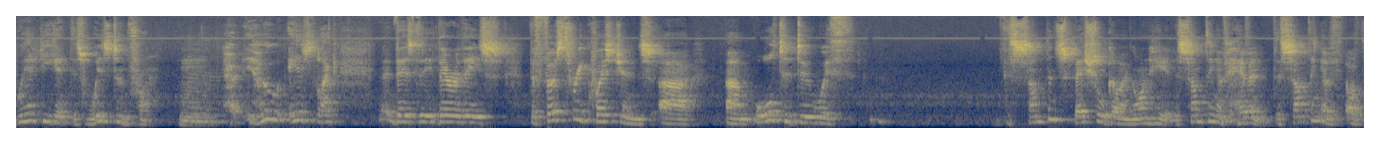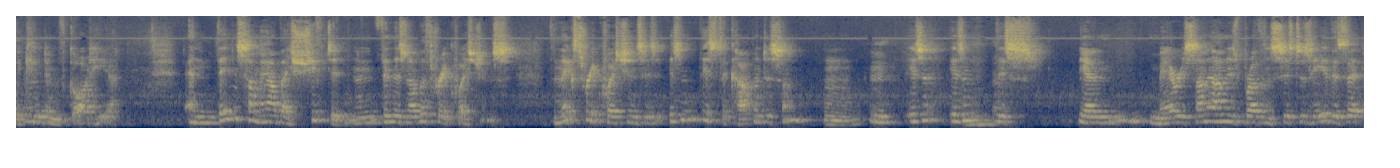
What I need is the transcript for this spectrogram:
where did he get this wisdom from? Mm. Who- Who is like? There's the, there are these. The first three questions are um, all to do with there's something special going on here. There's something of heaven. There's something of, of the mm. kingdom of God here. And then somehow they shifted. And then there's another three questions. The next three questions is Isn't this the carpenter's son? Isn't, isn't this you know, Mary's son? Aren't his brothers and sisters here? There's that.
